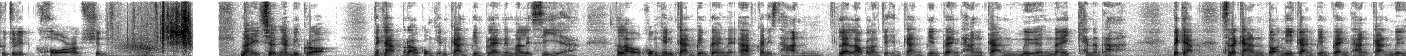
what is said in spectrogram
ทุจริต corruption ในเชิงงานวิเคราะห์นะครับเราคงเห็นการเปลี่ยนแปลงในมาเลเซีย เราคงเห็นการเปลี่ยนแปลงในอัฟกานิสถาน และเรากำลังจะเห็นการเปลี่ยนแปลงทางการเมืองในแคนาดานะครับสถานการณ์ตอนนี้การเปลี่ยนแปลงทางการเมือง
